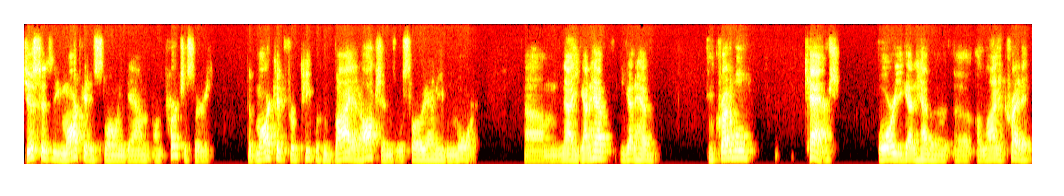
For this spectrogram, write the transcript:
just as the market is slowing down on purchasers, the market for people who buy at auctions will slow down even more. Um, now you got to have you got to have incredible cash, or you got to have a, a, a, line of credit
